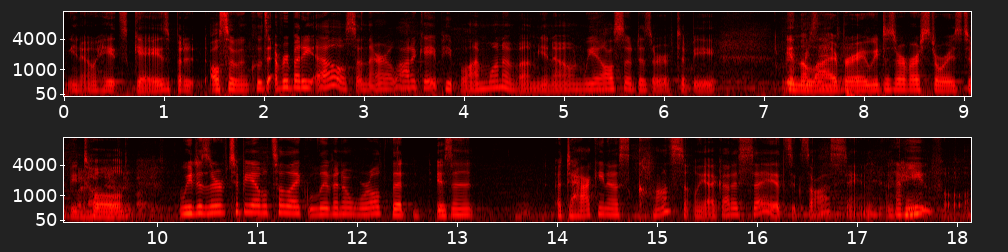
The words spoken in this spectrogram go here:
you know, hates gays, but it also includes everybody else. And there are a lot of gay people. I'm one of them, you know, and we also deserve to be in the library. We deserve our stories to be but told. We deserve to be able to like live in a world that isn't attacking us constantly. I gotta say, it's exhausting and have painful.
